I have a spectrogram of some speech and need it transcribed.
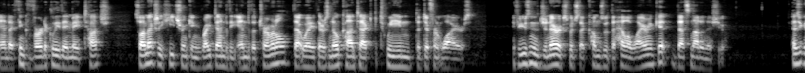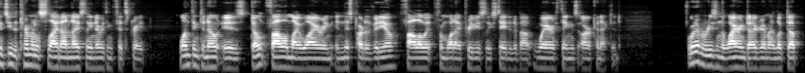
and I think vertically they may touch. So I'm actually heat shrinking right down to the end of the terminal. That way there's no contact between the different wires. If you're using the generic switch that comes with the Hella wiring kit, that's not an issue. As you can see, the terminals slide on nicely and everything fits great. One thing to note is don't follow my wiring in this part of the video, follow it from what I previously stated about where things are connected. For whatever reason, the wiring diagram I looked up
